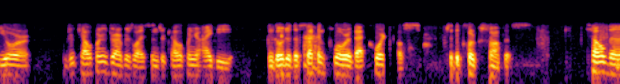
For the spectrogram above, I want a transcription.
your California driver's license or California ID and go to the Uh-huh. second floor of that courthouse to the clerk's office. Tell them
